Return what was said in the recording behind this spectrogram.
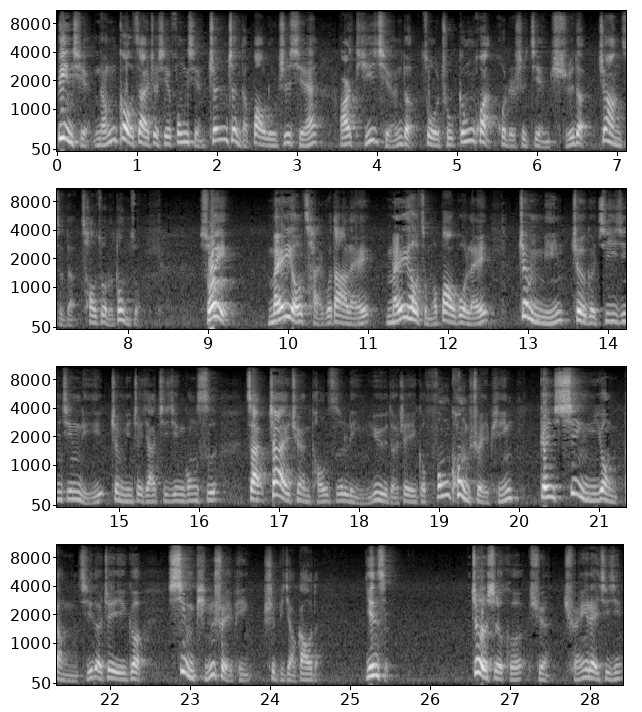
并且能够在这些风险真正的暴露之前，而提前的做出更换或者是减持的这样子的操作的动作。所以，没有踩过大雷，没有怎么爆过雷，证明这个基金经理，证明这家基金公司在债券投资领域的这一个风控水平跟信用等级的这一个信评水平是比较高的，因此，这是和选权益类基金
